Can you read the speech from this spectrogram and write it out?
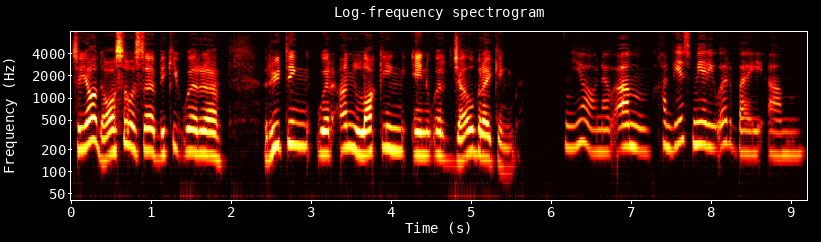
So ja, daarso is 'n uh, bietjie oor uh, routing, oor unlocking en oor jailbreaking. Ja, nou um gaan lees meer hieroor by um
